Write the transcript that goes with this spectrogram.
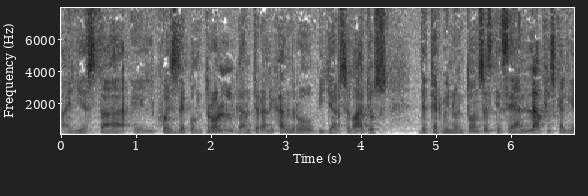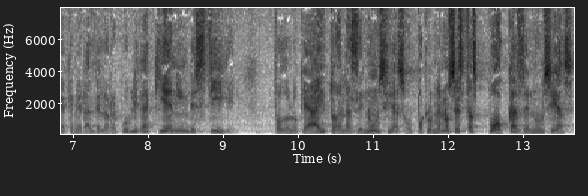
ahí está el juez de control, Ganter Alejandro Villar Ceballos, determinó entonces que sea la Fiscalía General de la República quien investigue todo lo que hay, todas las denuncias, o por lo menos estas pocas denuncias,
